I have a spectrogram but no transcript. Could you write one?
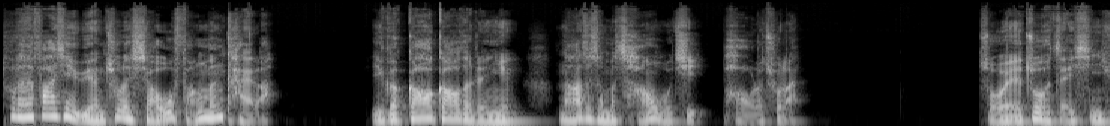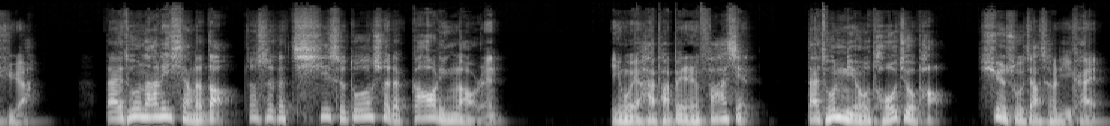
突然发现远处的小屋房门开了，一个高高的人影拿着什么长武器跑了出来。所谓做贼心虚啊，歹徒哪里想得到这是个七十多岁的高龄老人？因为害怕被人发现，歹徒扭头就跑，迅速驾车离开。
